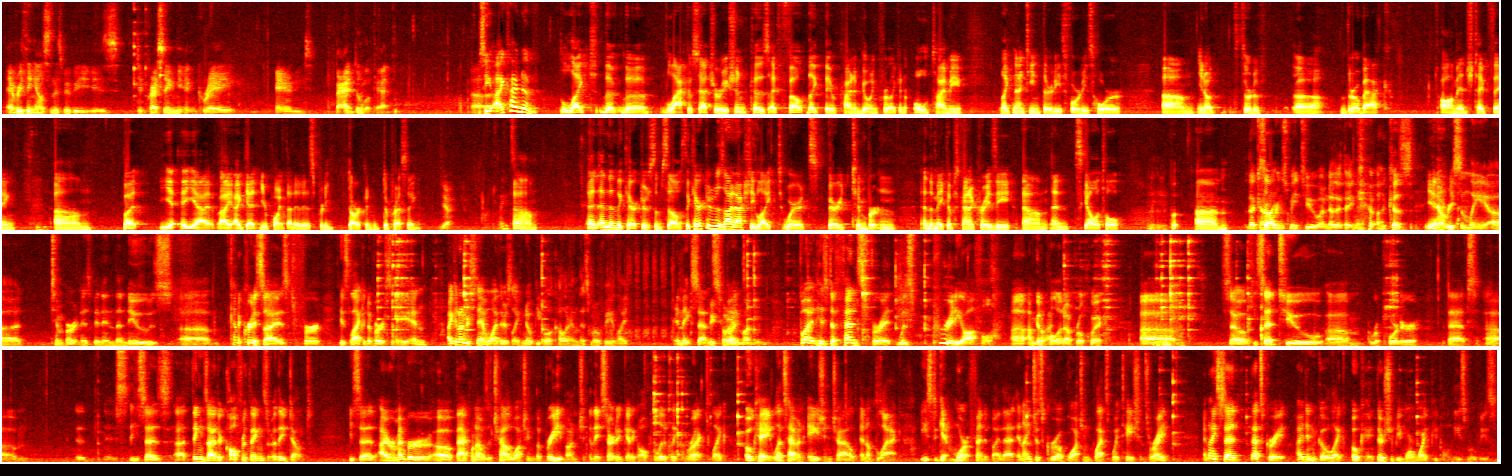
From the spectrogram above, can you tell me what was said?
everything else in this movie is depressing and gray and bad to look at. Uh, See, I kind of liked the the lack of saturation because I felt like they were kind of going for like an old timey, like 1930s 40s horror, um, you know, sort of uh, throwback, homage type thing. Um, but yeah, yeah, I, I get your point that it is pretty dark and depressing. yeah. I can see. Um, and and then the characters themselves. The character design I actually liked, where it's very Tim Burton, and the makeup's kind of crazy um, and skeletal. But um, That kind So of I- brings me to another thing, because Yeah. you know recently uh, Tim Burton has been in the news, um kind of criticized for his lack of diversity, and I can understand why there's like no people of color in this movie. Like, it makes sense. Victorian but, London. but his defense for it was pretty awful. Uh, I'm gonna pull it up real quick. Um, so he said to um, a reporter that um, he says uh, things either call for things or they don't. He said, I remember uh, back when I was a child watching The Brady Bunch and they started getting all politically correct, like, okay, let's have an Asian child and a black. I used to get more offended by that, and I just grew up watching black exploitations, right? And I said, that's great. I didn't go like, okay, there should be more white people in these movies.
